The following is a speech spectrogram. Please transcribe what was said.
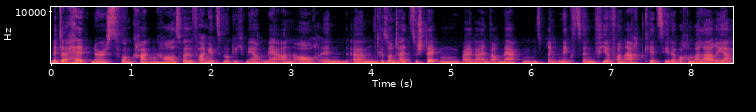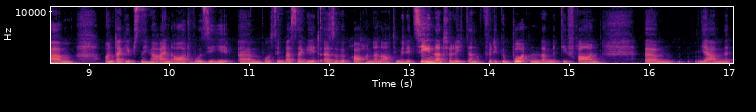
mit der Head Nurse vom Krankenhaus, weil wir fangen jetzt wirklich mehr und mehr an, auch in ähm, Gesundheit zu stecken, weil wir einfach merken, es bringt nichts, wenn vier von acht Kids jede Woche Malaria haben und da gibt es nicht mehr einen Ort, wo, sie, ähm, wo es ihnen besser geht. Also wir brauchen dann auch die Medizin natürlich dann für die Geburten, damit die Frauen ähm, ja, mit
